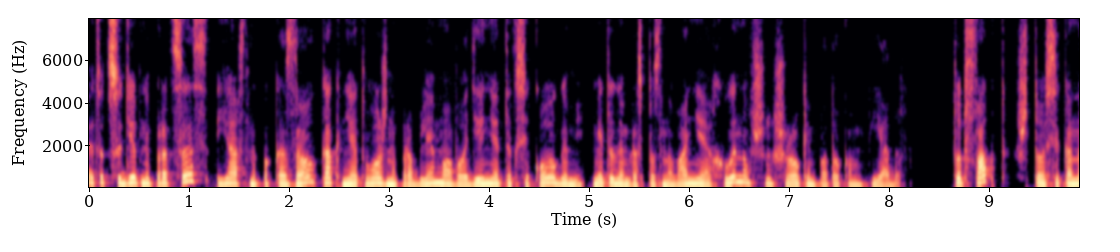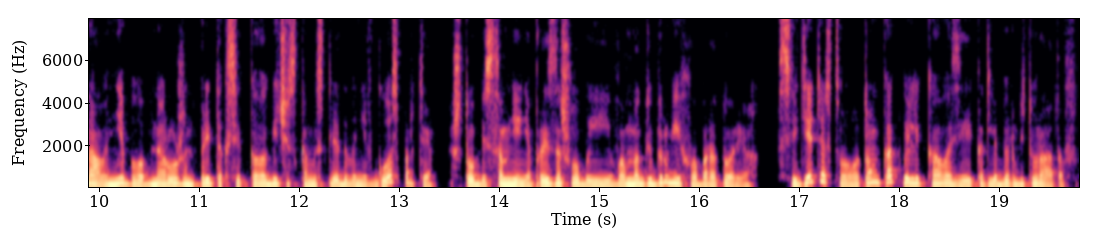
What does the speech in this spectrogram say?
Этот судебный процесс ясно показал, как неотложна проблема овладения токсикологами методом распознавания хлынувших широким потоком ядов. Тот факт, что секанал не был обнаружен при токсикологическом исследовании в Госпорте, что без сомнения произошло бы и во многих других лабораториях, свидетельствовал о том, как велика лазейка для барбитуратов.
